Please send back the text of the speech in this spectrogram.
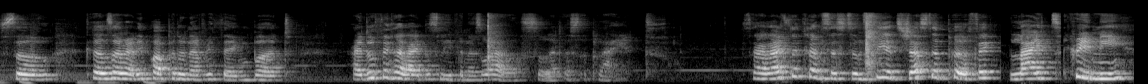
so curls are already popping and everything but I do think I like this leave-in as well so let us apply it. So I like the consistency, it's just a perfect light creamy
